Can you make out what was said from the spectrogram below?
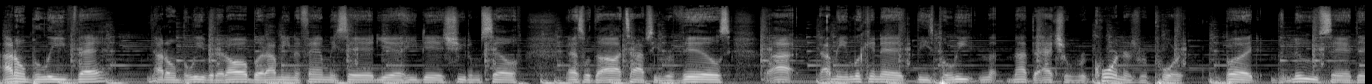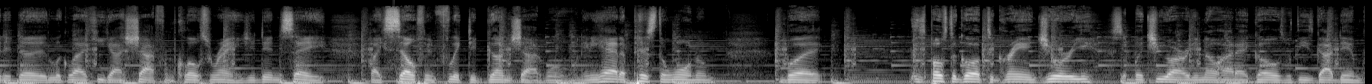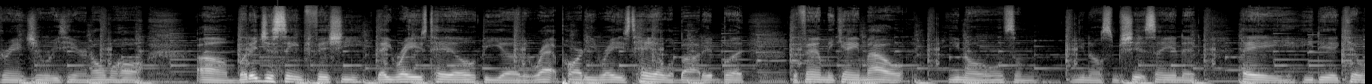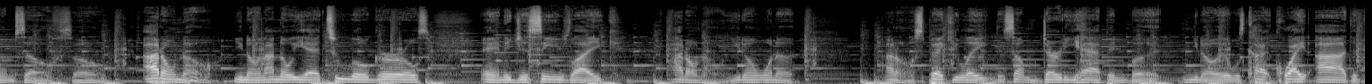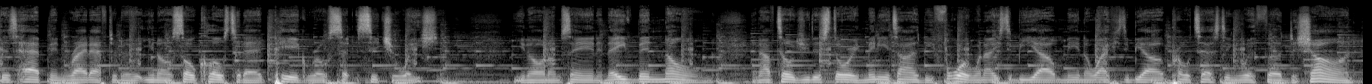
I don't believe that. I don't believe it at all, but I mean, the family said, yeah, he did shoot himself. That's what the autopsy reveals. I, I mean, looking at these police, not the actual coroner's report, but the news said that it does look like he got shot from close range. It didn't say like self inflicted gunshot wound. And he had a pistol on him, but it's supposed to go up to grand jury, so, but you already know how that goes with these goddamn grand juries here in Omaha. Um, but it just seemed fishy. They raised hell. The uh, the rap party raised hell about it, but the family came out, you know, some you know some shit saying that hey he did kill himself. So I don't know, you know, and I know he had two little girls, and it just seems like I don't know. You don't want to I don't know, speculate that something dirty happened, but you know, it was quite odd that this happened right after the, you know, so close to that pig roast situation. You know what I'm saying? And they've been known. And I've told you this story many times before when I used to be out, me and the wife used to be out protesting with uh, Deshaun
